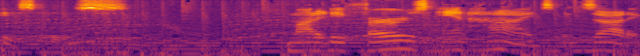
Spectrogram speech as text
pieces. Commodity furs and hides exotic.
